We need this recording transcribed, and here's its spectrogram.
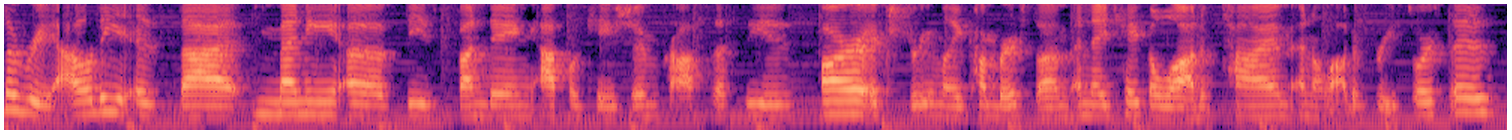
the reality is that many of these funding application processes are extremely cumbersome and they take a lot of time and a lot of resources.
